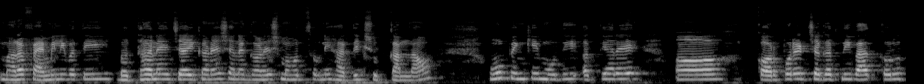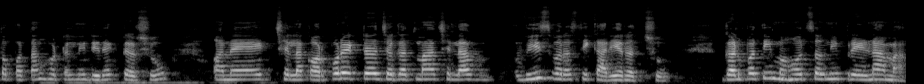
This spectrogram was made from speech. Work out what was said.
મારા ફેમિલી વતી બધાને જય ગણેશ અને ગણેશ મહોત્સવની હાર્દિક શુભકામનાઓ. હું પિંકી મોદી અત્યારે કોર્પોરેટ જગતની વાત કરું તો પતંગ હોટલની ડિરેક્ટર છું અને છેલ્લા કોર્પોરેટ જગતમાં છેલ્લા વીસ વર્ષથી કાર્યરત છું. ગણપતિ મહોત્સવની પ્રેરણામાં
